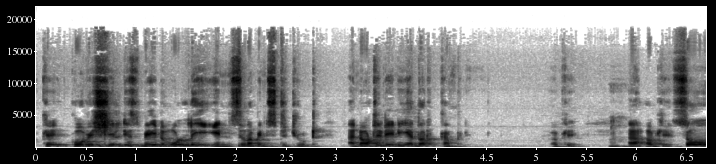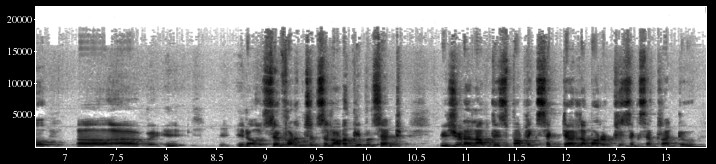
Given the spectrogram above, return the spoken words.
Okay, Covishield is made only in Serum Institute and not in any other company. Okay, Uh, okay. So uh, you know, so for instance, a lot of people said we should allow these public sector laboratories, etc., to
